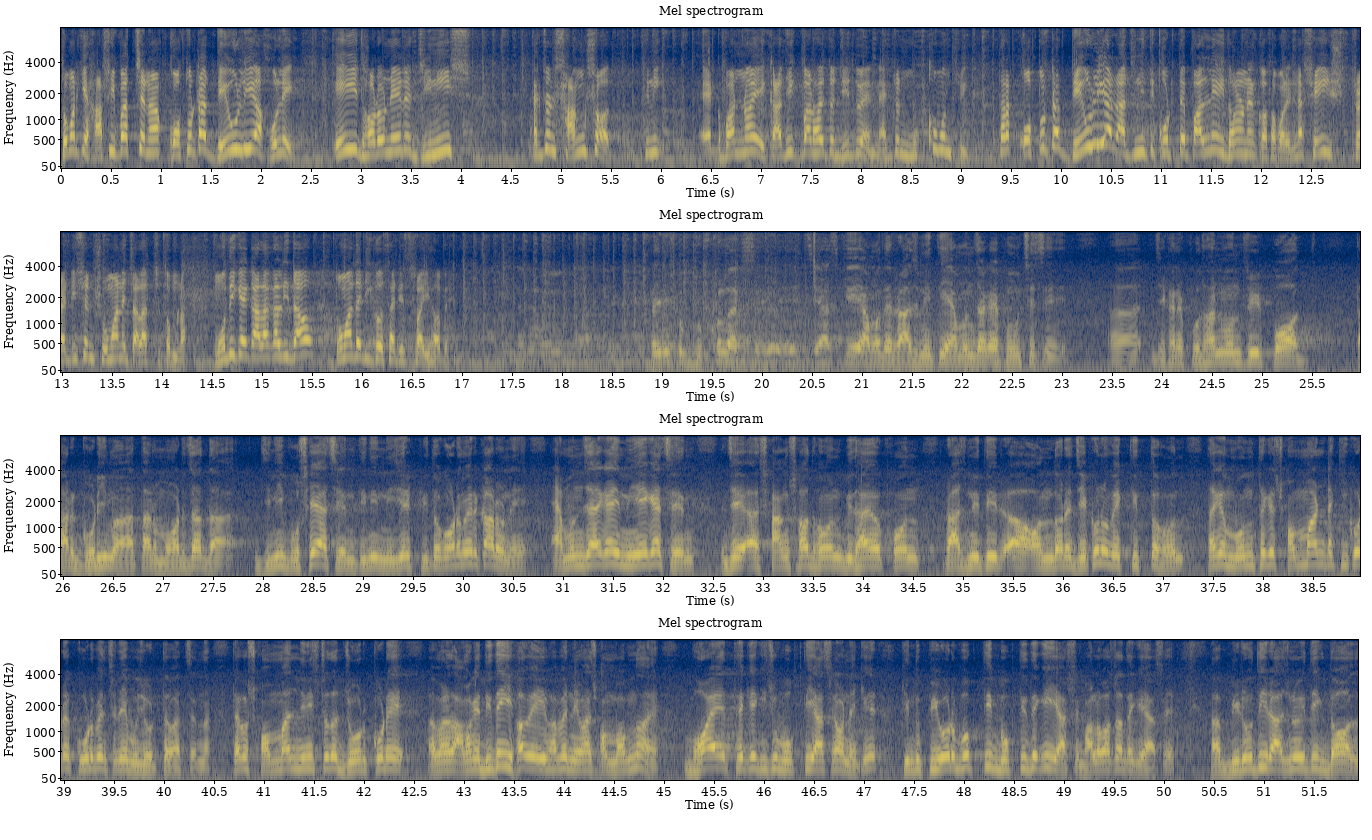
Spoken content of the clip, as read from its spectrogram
তোমার কি হাসি পাচ্ছে না? কতটা দেউলিয়া হলে? এই ধরনের জিনিস একজন সাংসদ, তিনি একবার নয়, একাধিকবার হয়তো জিতবেন, একজন মুখ্যমন্ত্রী, তারা কতটা দেউলিয়া রাজনীতি করতে পারলে এই ধরনের কথা বলেন? না, সেই ট্র্যাডিশন সমানে চালাচ্ছে তোমরা। মোদিকে গালাগালি দাও, তোমাদের ইগো স্যাটিসফাই হবে। একটা জিনিস খুব দুঃখ লাগছে, যে আজকে আমাদের রাজনীতি এমন জায়গায় পৌঁছেছে যেখানে প্রধানমন্ত্রীর পদ তার গরিমা, তার মর্যাদা যিনি বসে আছেন, তিনি নিজের কৃতকর্মের কারণে এমন জায়গায় নিয়ে গেছেন যে সাংসদ হন, বিধায়ক হন, রাজনীতির অন্দরে যে কোনো ব্যক্তিত্ব হন, তাকে মন থেকে সম্মানটা কি করে করবেন সেটাই বুঝে উঠতে পারছেন না। দেখো, সম্মান জিনিসটা তো জোর করে মানে আমাকে দিতেই হবে, এইভাবে নেওয়া সম্ভব নয়। ভয় থেকে কিছু ভক্তি আসে অনেকে কিন্তু পিওর ভক্তি ভক্তি থেকেই আসে, ভালোবাসা থেকে আসে। বিরোধী রাজনৈতিক দল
